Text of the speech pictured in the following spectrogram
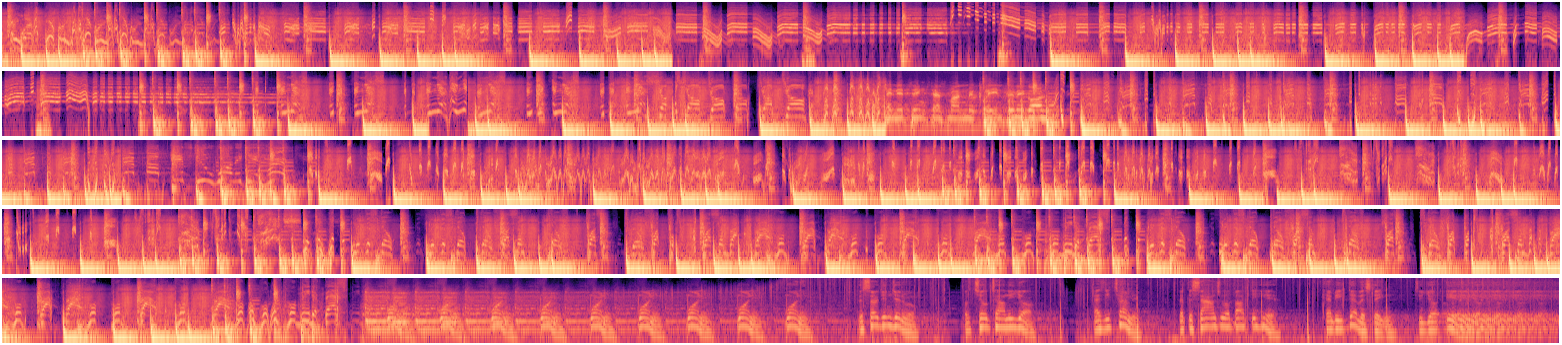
here free, free, Warning, warning, warning, warning, warning. The Surgeon General of Chilltown, New York has determined that the sounds you're about to hear can be devastating to your ear. ear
